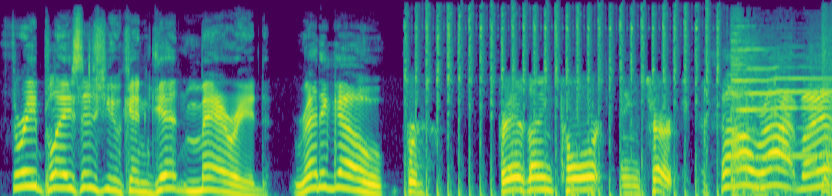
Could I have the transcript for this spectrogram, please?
three places you can get married. Ready, go. Pr- prison, court, and church. All right, man.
